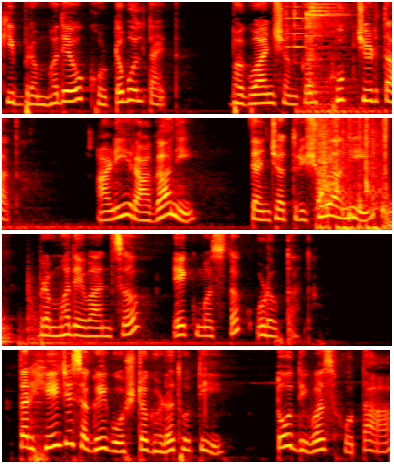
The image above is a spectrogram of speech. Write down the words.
की ब्रह्मदेव खोटं बोलतायत. भगवान शंकर खूप चिडतात आणि रागाने त्यांच्या त्रिशूळाने ब्रह्मदेवांचं एक मस्तक उडवतात. तर हे जी सगळी गोष्ट घडत होती तो दिवस होता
